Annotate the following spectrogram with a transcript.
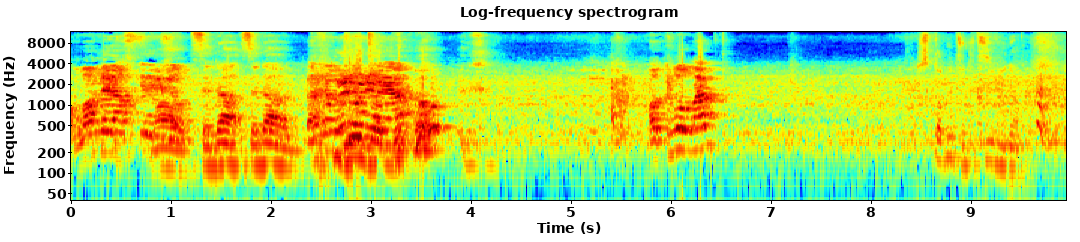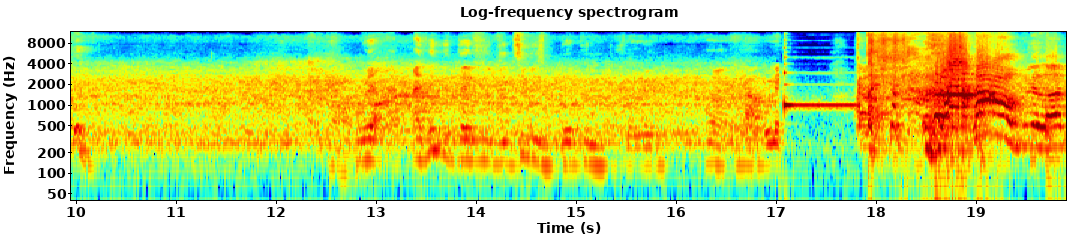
Allah'ın belası televizyon. Wow, sit down, sit down. Benimle oyun oynuyor ya. Akıllı ol lan. Stop it to the TV now. we are, I think the, the, the TV is broken for real. Huh. Ya bu ne? Bu ne lan?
